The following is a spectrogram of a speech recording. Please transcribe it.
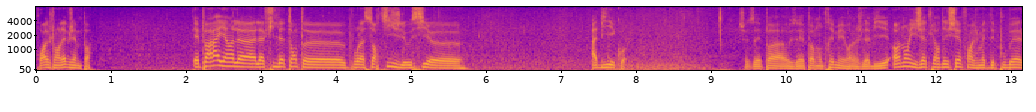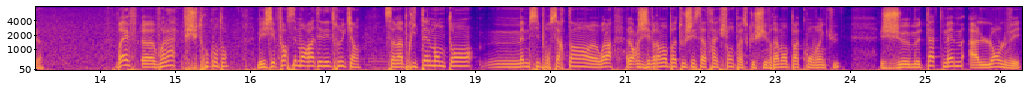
Il faudra que je l'enlève, j'aime pas. Et pareil, hein, la, file d'attente euh, pour la sortie, je l'ai aussi euh, habillé quoi. Je vous avais pas, vous avais pas montré, mais voilà, je l'ai habillé. Oh non, ils jettent leurs déchets, faudra que je mette des poubelles. Bref, euh, voilà, je suis trop content. Mais j'ai forcément raté des trucs. Hein. Ça m'a pris tellement de temps, même si pour certains, euh, voilà. Alors j'ai vraiment pas touché cette attraction parce que je suis vraiment pas convaincu. Je me tâte même à l'enlever.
